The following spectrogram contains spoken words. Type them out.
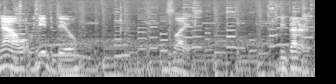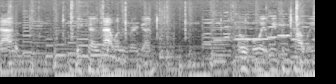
Now, what we need to do is like be better at that because that wasn't very good. Oh, but wait, we can probably.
